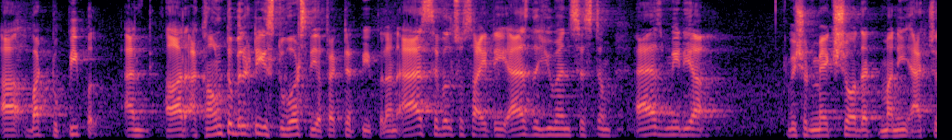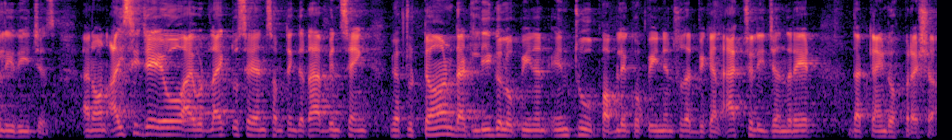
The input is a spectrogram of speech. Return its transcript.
uh, but to people. And our accountability is towards the affected people. And as civil society, as the UN system, as media, we should make sure that money actually reaches. And on ICJO, I would like to say, and something that I have been saying, we have to turn that legal opinion into public opinion so that we can actually generate that kind of pressure.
